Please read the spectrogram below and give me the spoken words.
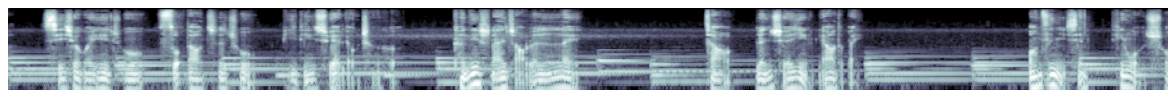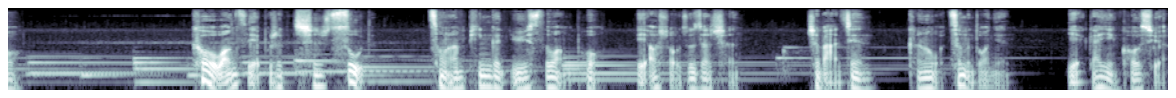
了，吸血鬼一族所到之处必定血流成河，肯定是来找人类、找人血饮料的呗。王子，你先听我说。可我王子也不是吃素的，纵然拼个鱼死网破，也要守住这城。这把剑坑了我这么多年，也该饮口血了。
